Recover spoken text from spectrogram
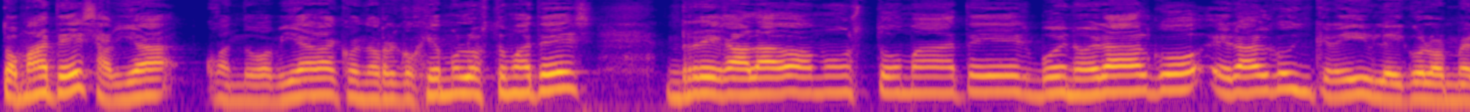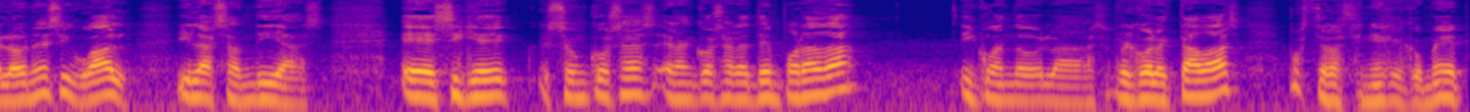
tomates, había, cuando había, cuando recogíamos los tomates, regalábamos tomates, bueno, era algo, era algo increíble, y con los melones igual, y las sandías. Eh, sí que son cosas, eran cosas de temporada, y cuando las recolectabas, pues te las tenías que comer.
